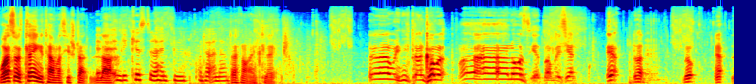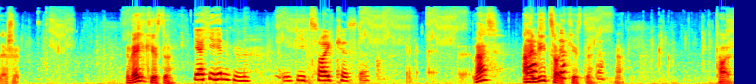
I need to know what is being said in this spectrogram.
Wo hast du das Clay getan, was hier stand? Lag? Äh, In die Kiste da hinten unter anderem. Da ist noch ein Clay. Äh, wo ich nicht dran komme. Äh, los, jetzt noch ein bisschen. Ja, dran. So, ja, sehr schön. In welche Kiste? Ja, hier hinten. Die Zeugkiste. Was? Ach, Da, in die Zeugkiste. da. Ja. Toll.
